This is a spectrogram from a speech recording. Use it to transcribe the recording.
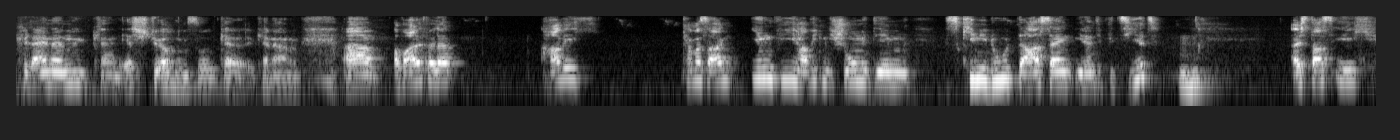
kleinen, kleinen Essstörung, so, keine, keine Ahnung. Ähm, auf alle Fälle habe ich, kann man sagen, irgendwie habe ich mich schon mit dem Skinny Dude-Dasein identifiziert. Mhm. Als dass ich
